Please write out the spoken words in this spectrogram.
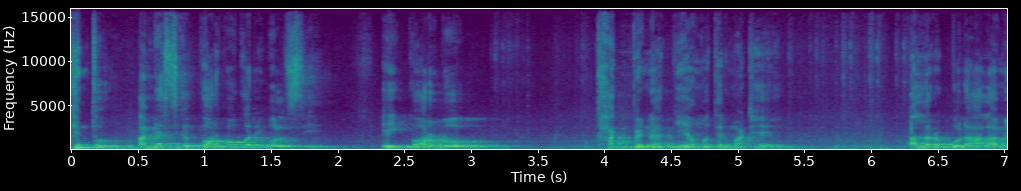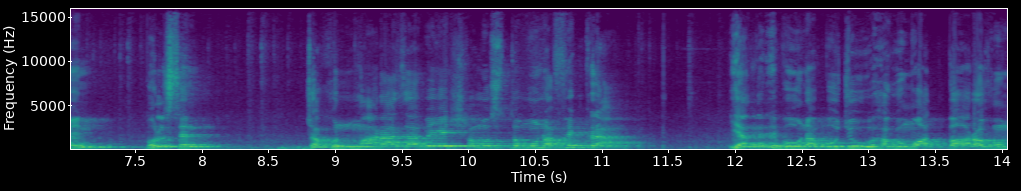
কিন্তু আমি আজকে গর্ব করে বলছি, এই গর্ব থাকবে না কিয়ামতের মাঠে। আল্লাহ রাব্বুল আলামিন বলছেন, যখন মারা যাবে এই সমস্ত মুনাফিকরা ইয়াদরিবুনা বুজুহাহুম ওয়াদবারহুম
